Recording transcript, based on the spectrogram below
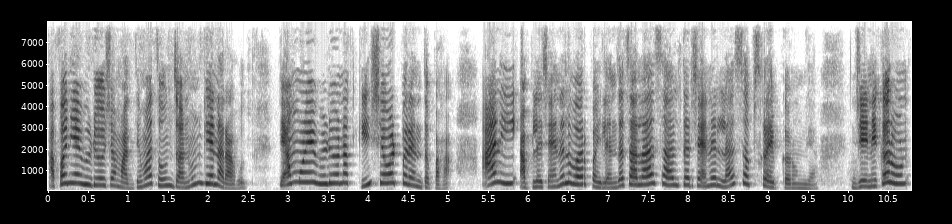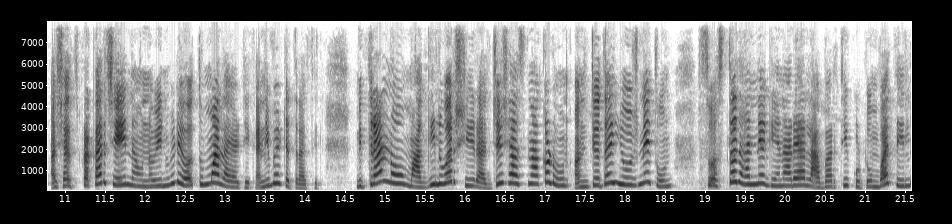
आपण या व्हिडिओच्या माध्यमातून जाणून घेणार आहोत. त्यामुळे व्हिडिओ नक्की शेवटपर्यंत पहा. आणि आपल्या चॅनलवर पहिल्यांदाच आला असाल तर चॅनलला सबस्क्राईब करून घ्या. जेणेकरून अशाच प्रकारचे नवनवीन व्हिडिओ तुम्हाला या ठिकाणी भेटत राहतील. मित्रांनो मागील वर्षी राज्य शासनाकडून अंत्योदय योजनेतून स्वस्त धान्य घेणाऱ्या लाभार्थी कुटुंबातील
